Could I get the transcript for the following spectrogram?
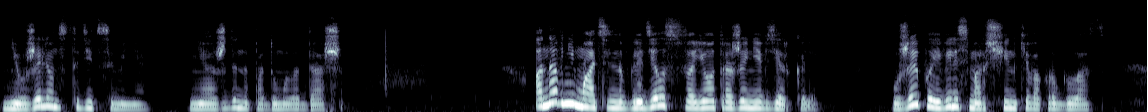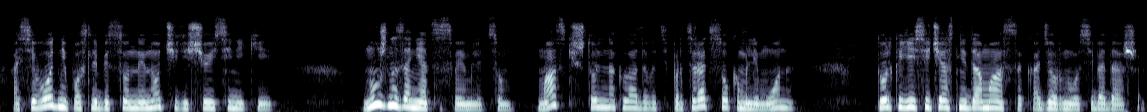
Неужели он стыдится меня? Неожиданно подумала Даша. Она внимательно вгляделась в свое отражение в зеркале. Уже появились морщинки вокруг глаз. А сегодня, после бессонной ночи, еще и синяки. Нужно заняться своим лицом. Маски, что ли, накладывать, протирать соком лимона? Только ей сейчас не до масок, — одернула себя Даша.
